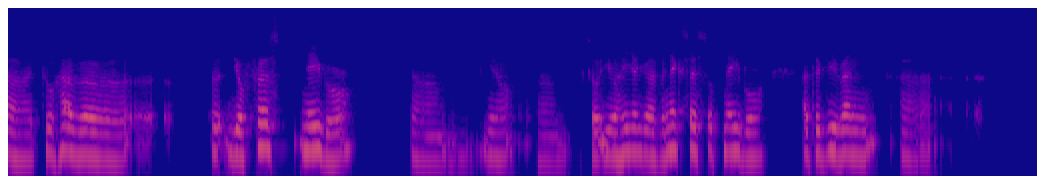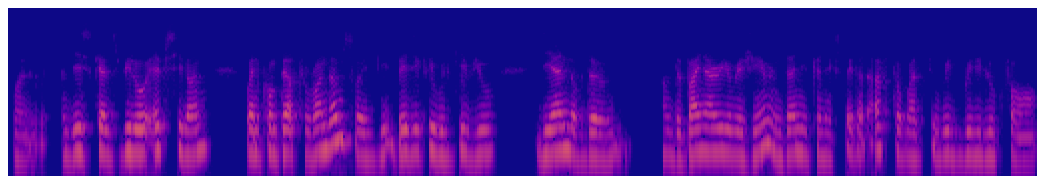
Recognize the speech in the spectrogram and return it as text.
uh, to have a, a, your first neighbor um, you know, um, so you here you have an excess of neighbor at a given, uh, well, this scales below epsilon when compared to random. So it basically will give you the end of the of the binary regime, and then you can expect that afterwards you will really look for,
